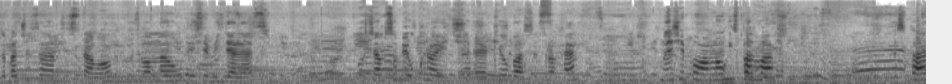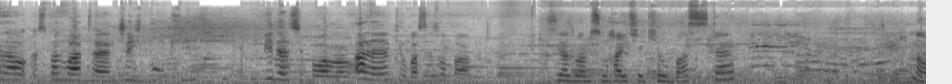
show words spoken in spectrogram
Zobaczcie co nam się stało. Złamał się widelec. Bo chciałam sobie ukroić e, kiełbasy trochę. No i się połamał i spadła, spadał, spadła ten, część bułki. Widelec się połamał, ale kiełbasę złapałam. Zjadłam, słuchajcie, kiełbaskę. No.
